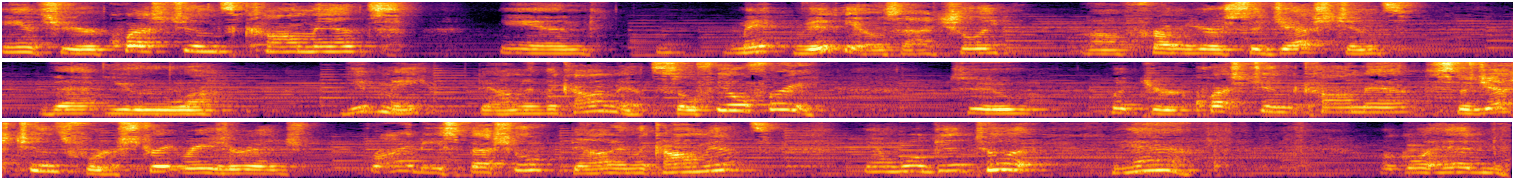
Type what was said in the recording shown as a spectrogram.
answer your questions, comments, and make videos actually uh, from your suggestions that you uh, give me down in the comments. So feel free to put your question, comment, suggestions for a Straight Razor Edge Friday special down in the comments and we'll get to it. Yeah. I'll go ahead and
